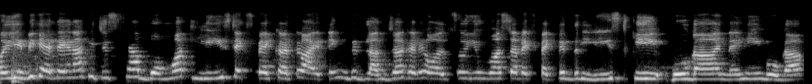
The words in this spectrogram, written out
और ये भी कहते हैं ना कि जिससे आप बहुत लीस्ट एक्सपेक्ट करते हो आई थिंक विद लग्जा गले also you must have expected the least की होगा नहीं होगा.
